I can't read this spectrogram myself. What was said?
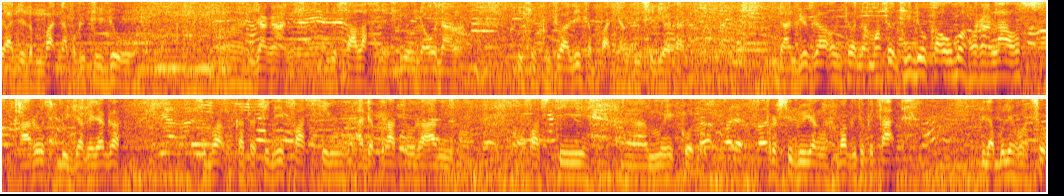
ada tempat nak pergi tidur. Jangan. Itu salah dari segi undang-undang. Kecuali tempat yang disediakan. Dan juga untuk nak masuk tidur ke rumah orang Laos harus berjaga-jaga. Sebab kata sini passing ada peraturan pasti uh, mengikut prosedur yang begitu ketat. Tidak boleh masuk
